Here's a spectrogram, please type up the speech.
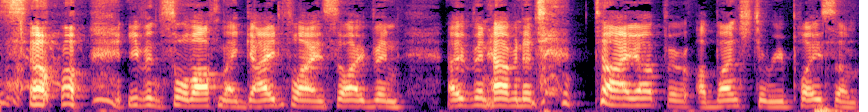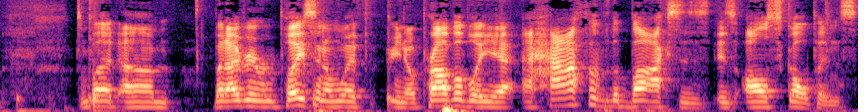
So even sold off my guide flies so i've been i've been having to t- tie up a bunch to replace them but um but I've been replacing them with, you know, probably a, a half of the box is, is all sculpins.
